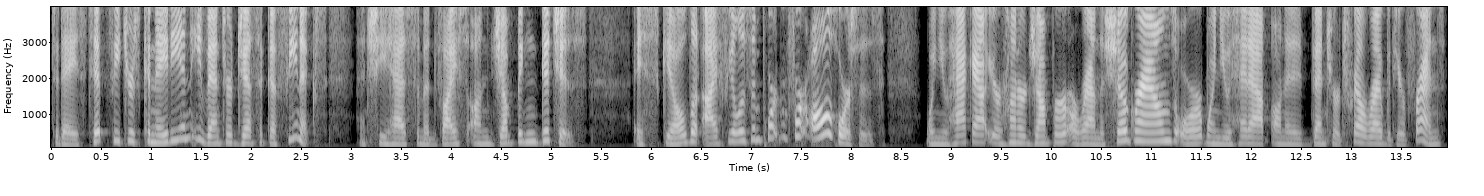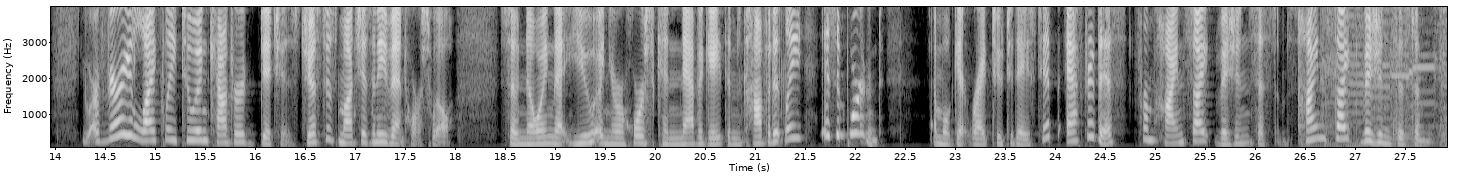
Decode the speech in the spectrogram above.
Today's tip features Canadian eventer Jessica Phoenix, and she has some advice on jumping ditches, a skill that I feel is important for all horses. When you hack out your hunter jumper around the showgrounds or when you head out on an adventure trail ride with your friends, you are very likely to encounter ditches just as much as an event horse will. So, knowing that you and your horse can navigate them confidently is important. And we'll get right to today's tip after this from Hyndsight Vision Systems. Hyndsight Vision Systems,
